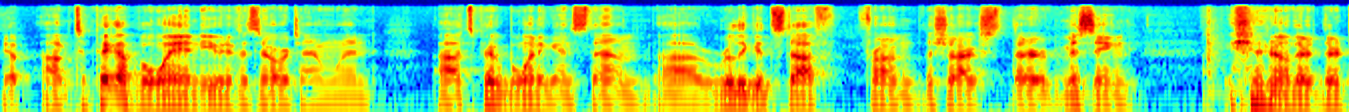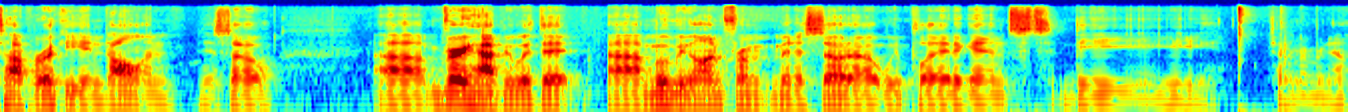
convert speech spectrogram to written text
Yep. Um, to pick up a win, even if it's an overtime win, uh, to pick up a win against them, uh, really good stuff from the Sharks that are missing, you know, their their top rookie in Dahlén. So. Uh, I'm very happy with it. Uh, moving on from Minnesota, we played against the. I'm trying to remember now.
